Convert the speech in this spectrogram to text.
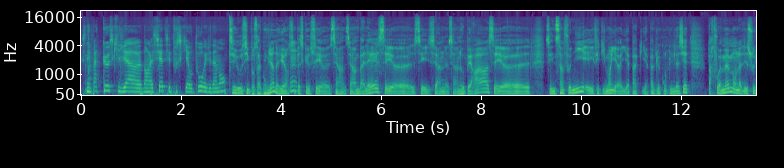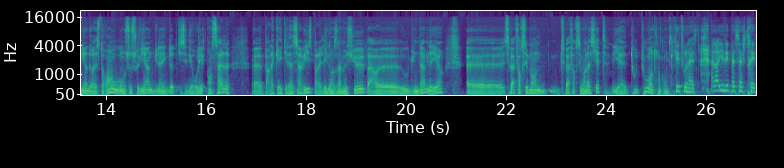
ce n'est pas que ce qu'il y a euh, dans l'assiette, c'est tout ce qu'il y a autour, évidemment. C'est aussi pour ça qu'on vient d'ailleurs, c'est Mm. parce que c'est euh, c'est un, c'est un ballet, c'est c'est c'est un, c'est un opéra, c'est c'est une symphonie, et effectivement, il n'y a, il y a, pas- il y a pas que le contenu de l'assiette. Parfois même, on a des souvenirs de restaurants où on se souvient d'une anecdote qui s'est déroulée en salle, euh, par la qualité d'un service, par l'élégance d'un monsieur, par, euh, ou d'une dame d'ailleurs. Euh, c'est pas forcément c'est pas forcément l'assiette. Il y a tout, tout entre en compte. Fait tout le reste. Alors il y a des passages très,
